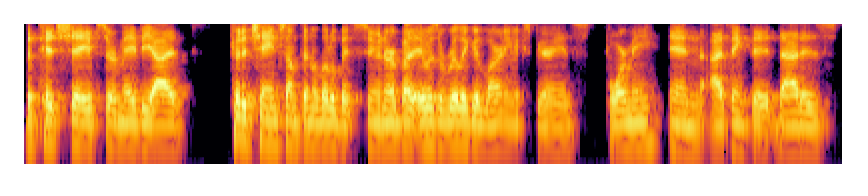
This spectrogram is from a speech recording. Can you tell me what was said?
the pitch shapes, or maybe I could have changed something a little bit sooner, but it was a really good learning experience for me. And I think that that is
